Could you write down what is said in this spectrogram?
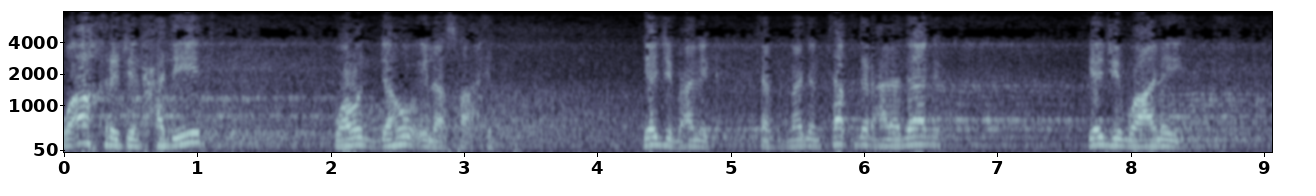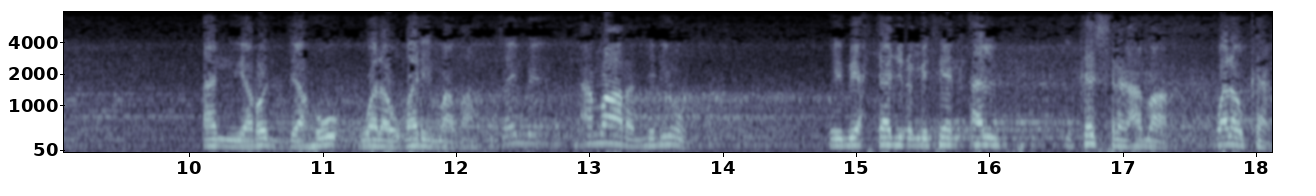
وأخرج الحديد ورده إلى صاحبه. يجب عليك ما دام تقدر على ذلك يجب عليه أن يرده ولو غرم ضعفه زي عمارة مليون. ويبي يحتاج له 200 ألف يكسر العمارة ولو كان.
